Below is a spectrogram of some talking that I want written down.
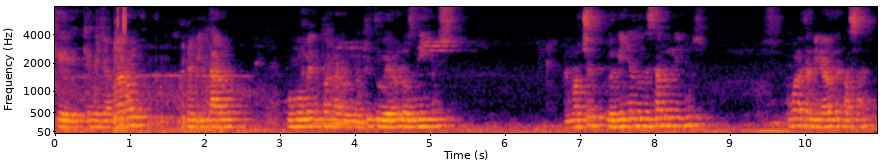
que, que me llamaron, me invitaron un momento a la reunión que tuvieron los niños. Anoche, ¿los niños dónde están los niños? ¿Cómo la terminaron de pasar?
